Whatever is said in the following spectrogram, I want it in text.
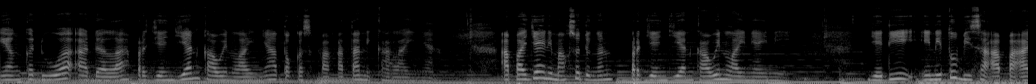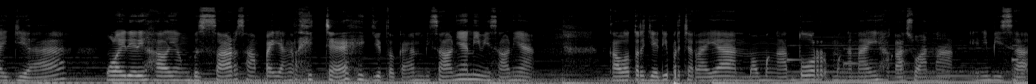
yang kedua adalah perjanjian kawin lainnya atau kesepakatan nikah lainnya. Apa aja yang dimaksud dengan perjanjian kawin lainnya ini? Jadi ini tuh bisa apa aja, mulai dari hal yang besar sampai yang receh gitu kan. Misalnya nih misalnya kalau terjadi perceraian mau mengatur mengenai hak asuh anak, ini bisa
